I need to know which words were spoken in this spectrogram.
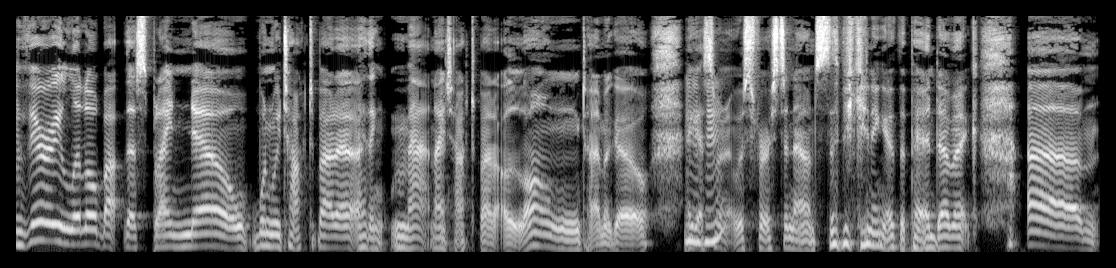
very little about this, but I know when we talked about it, I think Matt and I talked about it a long time ago. I mm-hmm. guess when it was first announced, the beginning of the pandemic. Um,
